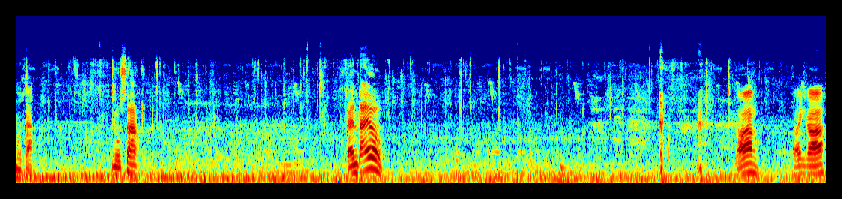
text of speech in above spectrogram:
Musak. musak. Kain tayo. Tang, kain ka.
